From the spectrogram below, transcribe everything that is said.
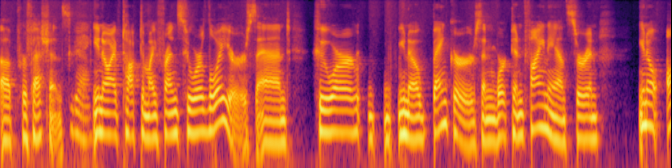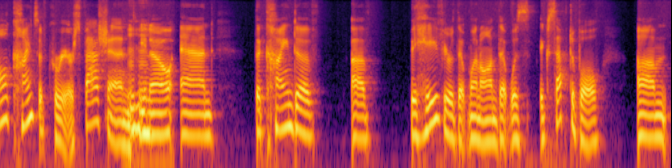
uh, professions. Yeah. You know, I've talked to my friends who are lawyers and who are, you know, bankers and worked in finance or in, you know, all kinds of careers, fashion, you know, and the kind of of behavior that went on that was acceptable, um,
